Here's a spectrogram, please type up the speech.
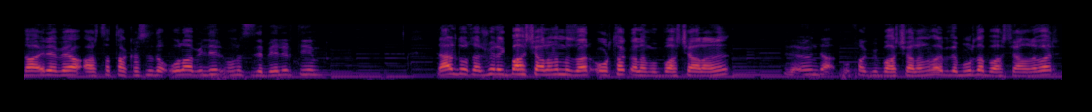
daire veya arsa takası da olabilir. Onu size belirteyim. Değerli dostlar şöyle bir bahçe alanımız var. Ortak alan bu bahçe alanı. Bir de önde ufak bir bahçe alanı var. Bir de burada bahçe alanı var.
